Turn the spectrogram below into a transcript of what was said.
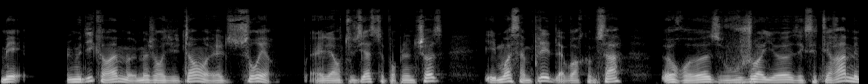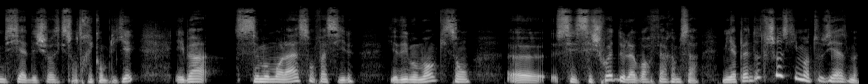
Mais je me dis quand même, la majorité du temps, elle a le sourire. Elle est enthousiaste pour plein de choses. Et moi, ça me plaît de la voir comme ça, heureuse ou joyeuse, etc. Même s'il y a des choses qui sont très compliquées, eh ben, ces moments-là sont faciles. Il y a des moments qui sont euh, c'est chouette de l'avoir faire comme ça. Mais il y a plein d'autres choses qui m'enthousiasment.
